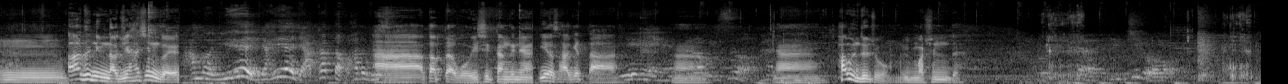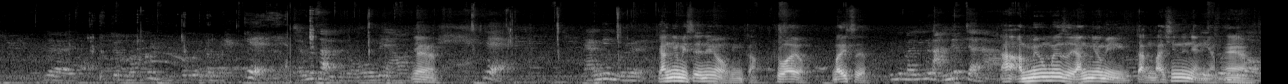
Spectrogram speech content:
음, 아드님 나중에 하시는 거예요? 아깝다고 그랬어 아, 아깝다고. 이 식당 그냥 이어서 하겠다. 예 아. 하고 있어 아, 하면 되죠. 이거 맛있는데. 자, 일치로 이제 좀 먹고 좀 맵게 젊은 사람들은 오면 예. 예 양념을 양념이 세네요, 그러니까. 좋아요. 맛있어요. 근데 막 이건 안 맵잖아 아, 안 매우면서 양념이 딱 맛있는 양념. 좀 예. 더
